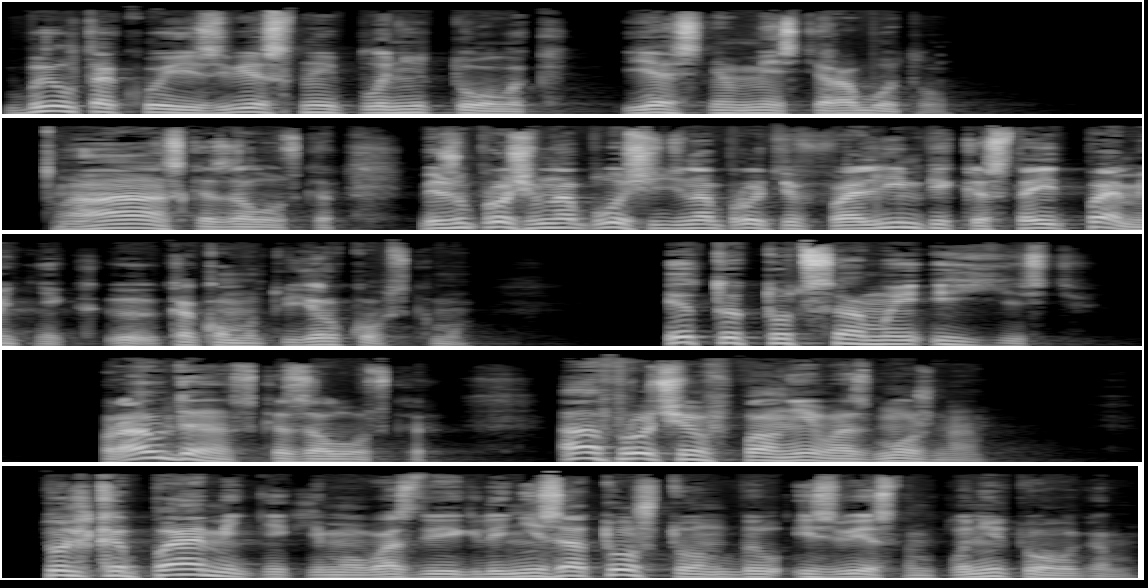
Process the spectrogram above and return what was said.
Был такой известный планетолог. Я с ним вместе работал». «А, — сказал Оскар, — между прочим, на площади напротив Олимпика стоит памятник э, какому-то Юрковскому». «Это тот самый и есть». «Правда?» — сказал Оскар. «А, впрочем, вполне возможно. Только памятник ему воздвигли не за то, что он был известным планетологом.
